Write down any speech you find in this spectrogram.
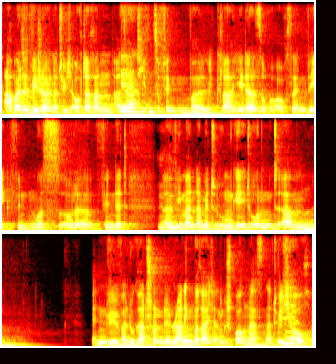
arbeitet Veja natürlich auch daran, Alternativen zu finden, weil klar, jeder so auch seinen Weg finden muss oder findet, äh, wie man damit umgeht. Und ähm, wenn wir, weil du gerade schon den Running-Bereich angesprochen hast, natürlich Ja. auch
